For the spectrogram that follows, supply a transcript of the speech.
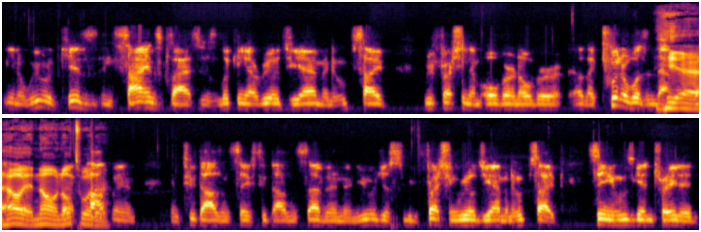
you know, we were kids in science classes looking at Real GM and Hoops Hype, refreshing them over and over. Uh, like Twitter wasn't that. Yeah, that, hell yeah, no, no Twitter. In, in 2006, 2007, and you were just refreshing Real GM and Hoops Hype, seeing who's getting traded.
